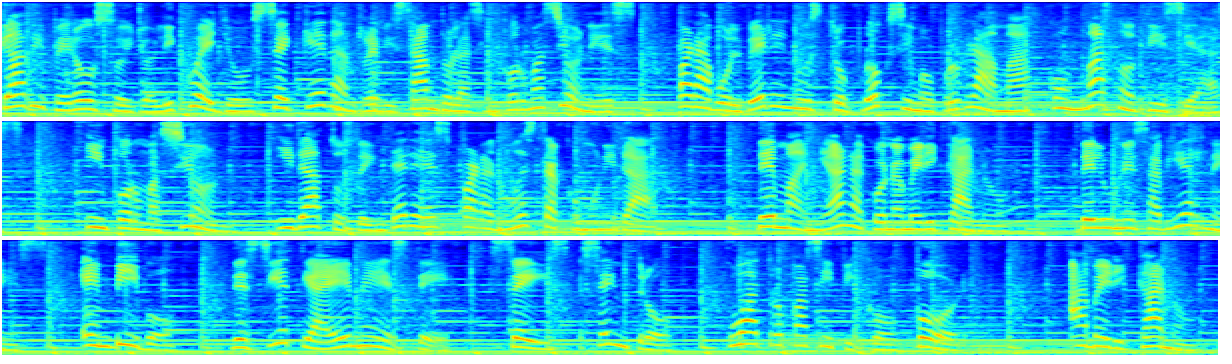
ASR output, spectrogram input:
Gaby Peroso y Yoli Cuello se quedan revisando las informaciones para volver en nuestro próximo programa con más noticias, información y datos de interés para nuestra comunidad. De mañana con Americano, de lunes a viernes, en vivo, de 7 a.m. Este, 6 Centro, 4 Pacífico, por Americano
